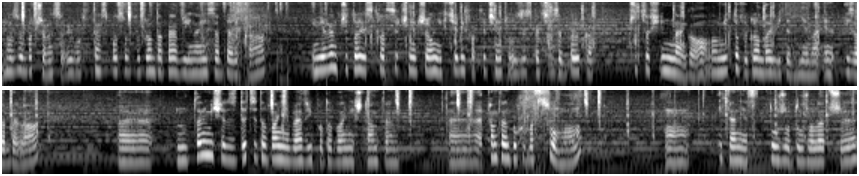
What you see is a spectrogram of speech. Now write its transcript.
No zobaczymy sobie, bo w ten sposób wygląda bardziej na Izabelka. I nie wiem, czy to jest klasycznie, czy oni chcieli faktycznie tu uzyskać Izabelka, czy coś innego. No mi to wygląda ewidentnie na Izabela. Ten mi się zdecydowanie bardziej podoba niż tamten. E, tamten był chyba z sumą. Mm, I ten jest dużo, dużo lepszy.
